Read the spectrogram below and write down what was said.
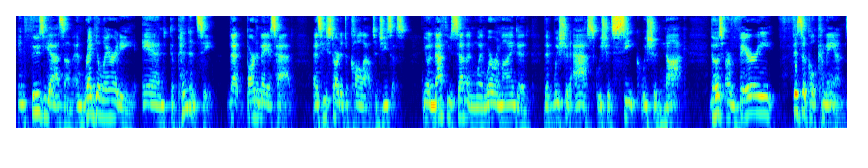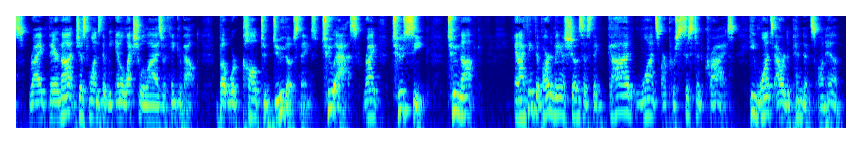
enthusiasm and regularity and dependency that Bartimaeus had as he started to call out to Jesus. You know, in Matthew 7, when we're reminded that we should ask, we should seek, we should knock, those are very physical commands, right? They're not just ones that we intellectualize or think about, but we're called to do those things, to ask, right? To seek, to knock. And I think that Bartimaeus shows us that God wants our persistent cries. He wants our dependence on him.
